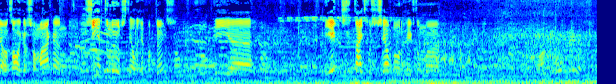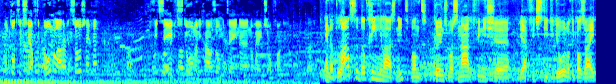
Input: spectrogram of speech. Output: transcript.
ja, wat zal ik er eens van maken? Een zeer teleurgestelde Edward Teuns. Die, uh, die eventjes de tijd voor zichzelf nodig heeft om, uh, om tot zichzelf te komen, laat ik het zo zeggen. Die fietste eventjes door, maar die gaan we zo meteen uh, nog eventjes opvangen. En dat laatste, dat ging helaas niet. Want Teuns was na de finish, uh, ja, fietste hij door, wat ik al zei.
